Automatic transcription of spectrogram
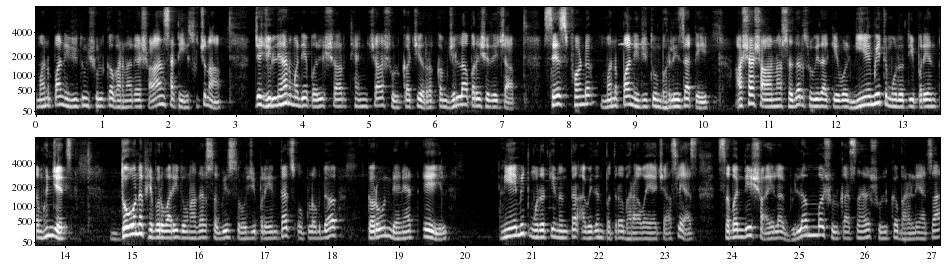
मनपा निधीतून शुल्क भरणाऱ्या शाळांसाठी सूचना. जे जिल्ह्यांमध्ये परीक्षार्थ्यांच्या शुल्काची रक्कम जिल्हा परिषदेच्या सेस फंड मनपा निधीतून भरली जाते. अशा शाळांना सदर सुविधा केवळ नियमित मुदतीपर्यंत म्हणजेच दोन फेब्रुवारी दोन हजार सव्वीस रोजीपर्यंतच उपलब्ध करून देण्यात येईल. नियमित मुदतीनंतर आवेदनपत्र भरावयाचे असल्यास संबंधित शाळेला विलंब शुल्कासह शुल्क भरण्याचा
